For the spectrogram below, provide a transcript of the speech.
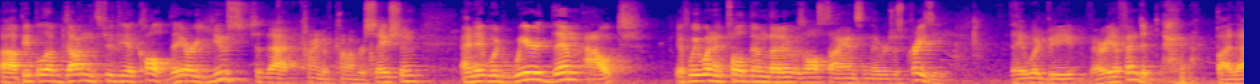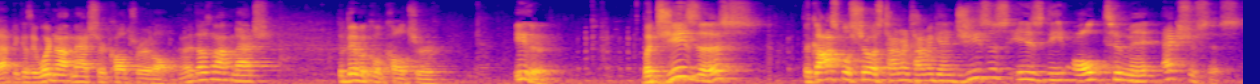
uh, people have done through the occult. They are used to that kind of conversation, and it would weird them out if we went and told them that it was all science and they were just crazy. They would be very offended by that because it would not match their culture at all. And it does not match the biblical culture either. But Jesus, the Gospels show us time and time again, Jesus is the ultimate exorcist.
